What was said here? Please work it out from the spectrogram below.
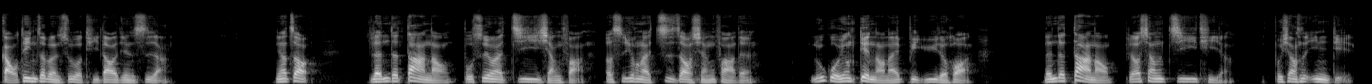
搞定这本书有提到一件事啊，你要知道，人的大脑不是用来记忆想法，而是用来制造想法的。如果用电脑来比喻的话，人的大脑比较像是记忆体啊，不像是硬碟，因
